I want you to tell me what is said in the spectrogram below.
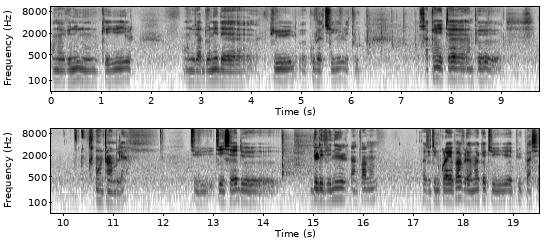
On est venu nous cueillir, on nous a donné des pulls, des couvertures et tout. Chacun était un peu on tremblait. Tu, tu essayais de, de revenir en toi-même. Parce que tu ne croyais pas vraiment que tu aies pu passer.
